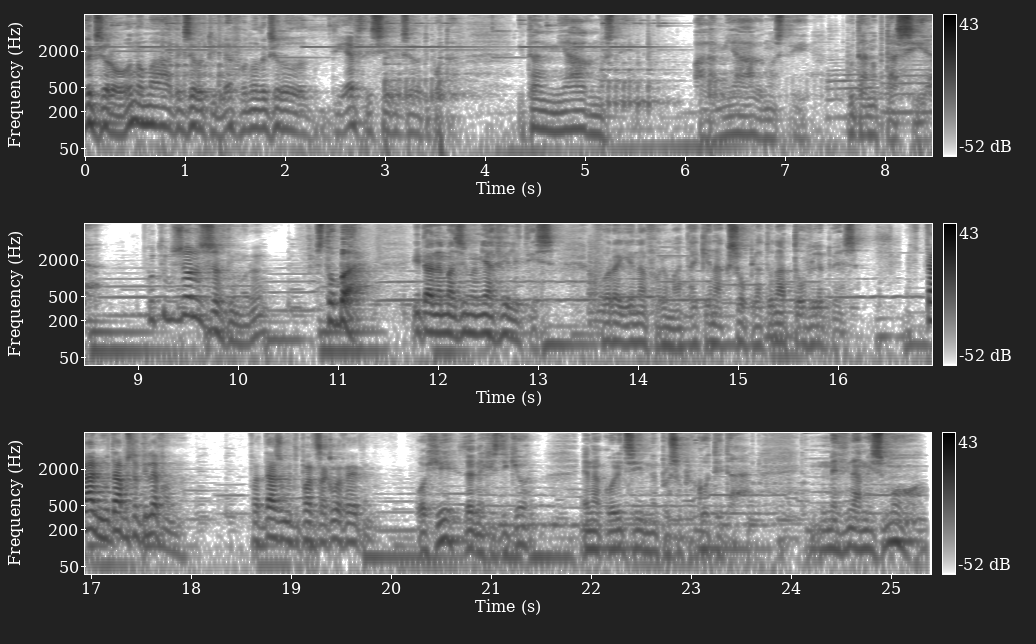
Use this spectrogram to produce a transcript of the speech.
Δεν ξέρω όνομα, δεν ξέρω τηλέφωνο, δεν ξέρω διεύθυνση, δεν ξέρω τίποτα. Ήταν μια άγνωστη. Αλλά μια άγνωστη που ήταν οπτασία. Πού την ψώνεσαι αυτή, μωρέ; Στο μπαρ. Ήταν μαζί με μια φίλη της. Φόραγε ένα φορεματάκι, ένα ξόπλατο να το βλέπει. Φτάνει, μου τα στο τηλέφωνο. Φαντάζομαι τι πατσακλό θα ήταν. Όχι, δεν έχεις δίκιο. Ένα κορίτσι με προσωπικότητα, με δυναμισμό.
